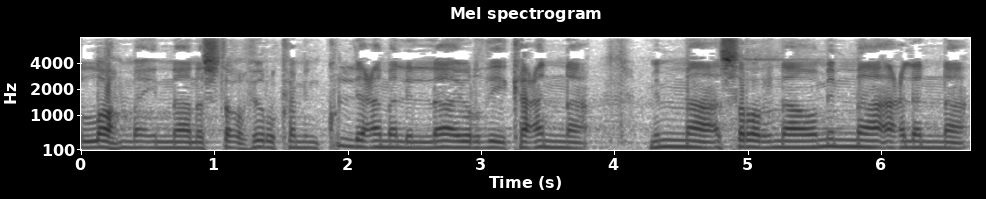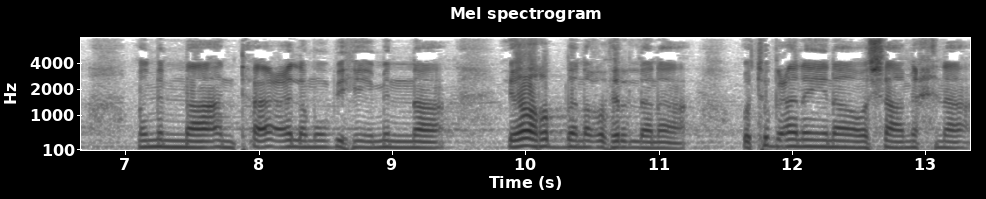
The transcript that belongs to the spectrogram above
اللهم إنا نستغفرك من كل عمل لا يرضيك عنا مما أسررنا ومما أعلنا ومما أنت أعلم به منا. يا ربنا اغفر لنا وتب علينا وسامحنا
